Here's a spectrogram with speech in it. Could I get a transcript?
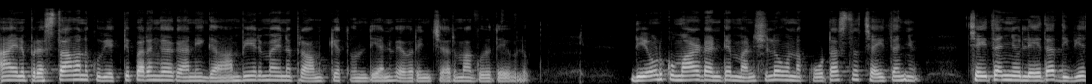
ఆయన ప్రస్తావనకు వ్యక్తిపరంగా కానీ గంభీరమైన ప్రాముఖ్యత ఉంది అని వివరించారు మా గురుదేవులు. దేవుడు కుమారుడు అంటే మనిషిలో ఉన్న కూటస్థ చైతన్యం చైతన్యం లేదా దివ్య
